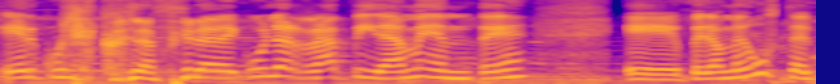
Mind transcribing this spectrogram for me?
Hércules con la pera de culo rápidamente. Eh, pero me gusta, el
